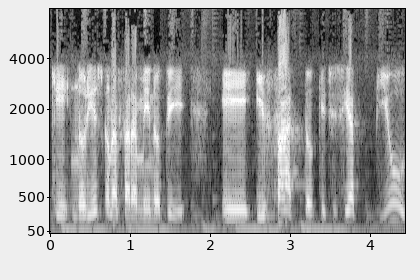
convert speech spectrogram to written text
che non riescono a fare a meno di. E il fatto che ci sia più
